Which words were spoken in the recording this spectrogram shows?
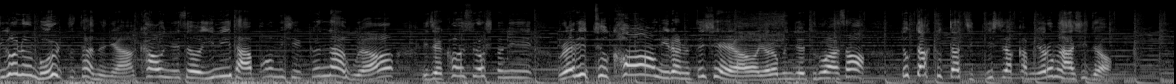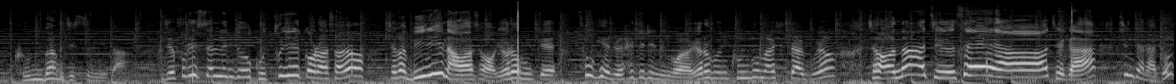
이거는 뭘 뜻하느냐? 카운에서 이미 다 퍼밋이 끝나고요. 이제 컨스트럭션이 ready to come 이라는 뜻이에요. 여러분 이제 들어와서 뚝딱뚝딱 짓기 시작하면 여러분 아시죠? 금방 짓습니다. 이제 프리셀링도 곧 풀릴 거라서요. 제가 미리 나와서 여러분께 소개를 해드리는 거예요. 여러분 궁금하시다고요? 전화 주세요. 제가 친절하고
